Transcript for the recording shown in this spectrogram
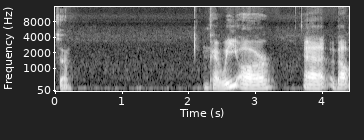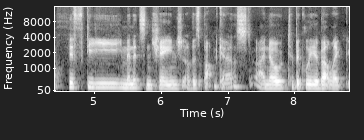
So okay, we are at about 50 minutes and change of this podcast. I know typically about like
